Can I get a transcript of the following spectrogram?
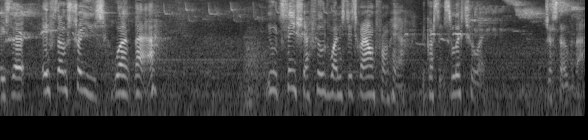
is that if those trees weren't there, you would see Sheffield Wednesday's ground from here because it's literally just over there.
